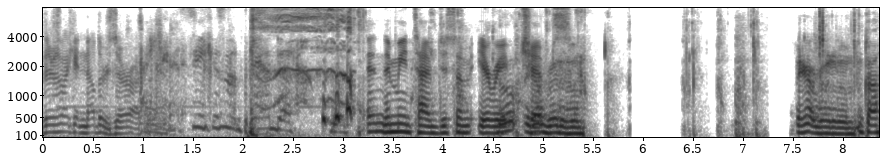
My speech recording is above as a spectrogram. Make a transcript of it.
There's like another Zero. I can't see because of the panda. In the meantime, do some irate chips. Him. I got rid of him. Okay.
